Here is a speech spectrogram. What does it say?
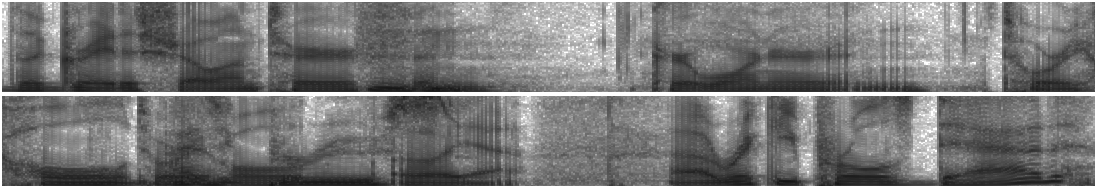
the Greatest Show on Turf Mhm. and Kurt Warner and Torry Holt, Torry Isaac Holt. Bruce. Oh yeah, Uh, Ricky Proehl's dad?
